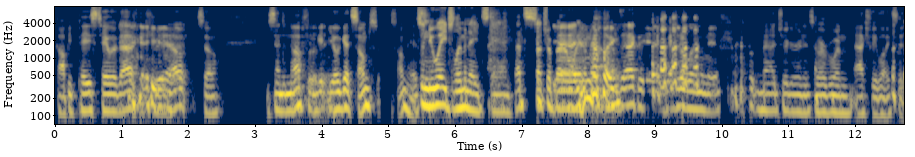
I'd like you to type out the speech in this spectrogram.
copy paste tailor that and figure it Yeah. out. So you send enough, you'll get you'll get some some hits. It's a new age lemonade stand. That's such a better Yeah, way to no, make money. exactly. Yeah, digital lemonade. Put mad sugar in it so everyone actually likes it.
